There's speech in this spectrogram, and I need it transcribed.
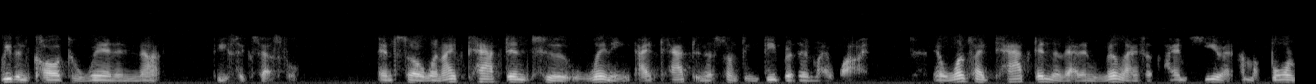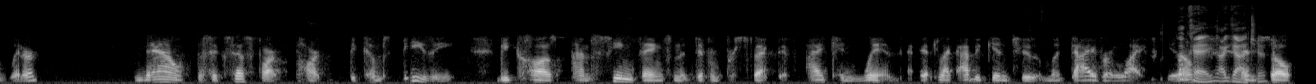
We've been called to win and not be successful. And so when I tapped into winning, I tapped into something deeper than my why. And once I tapped into that and realized that I'm here and I'm a born winner, now the success part part becomes easy because I'm seeing things from a different perspective. I can win. It's like I begin to MacGyver life. You know? Okay, I got and you. so,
